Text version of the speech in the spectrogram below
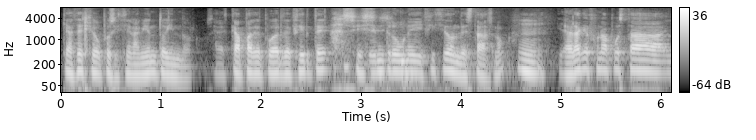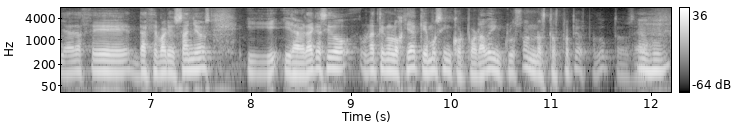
que hace geoposicionamiento indoor. O sea, es capaz de poder decirte ah, dentro de un edificio donde estás, ¿no? Mm. Y la verdad que fue una apuesta ya de hace, de hace varios años y, y, la verdad que ha sido una tecnología que hemos incorporado incluso en nuestros propios productos. O sea, uh -huh.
